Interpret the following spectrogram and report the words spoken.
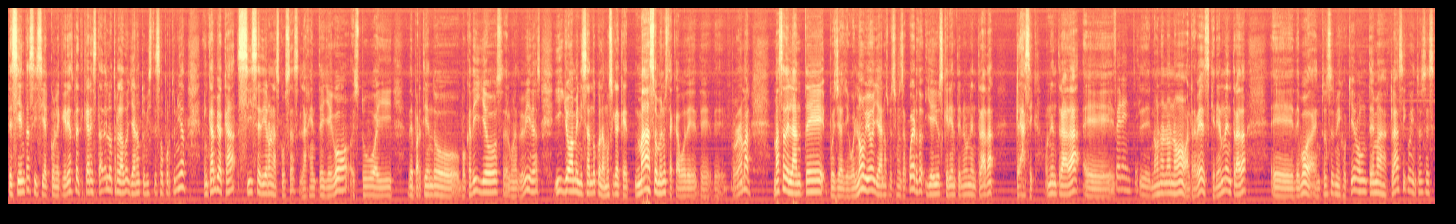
te sientas y si el con el que querías platicar está del otro lado ya no tuviste esa oportunidad. En cambio acá sí se dieron las cosas, la gente llegó, estuvo ahí departiendo bocadillos, algunas bebidas y yo amenizando con la música que más o menos te acabo de, de- de programar. Más adelante pues ya llegó el novio, ya nos pusimos de acuerdo y ellos querían tener una entrada clásica, una entrada... eh, Diferente. eh, no, no, no, no, al revés, querían una entrada eh, de boda. Entonces me dijo, quiero un tema clásico y entonces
